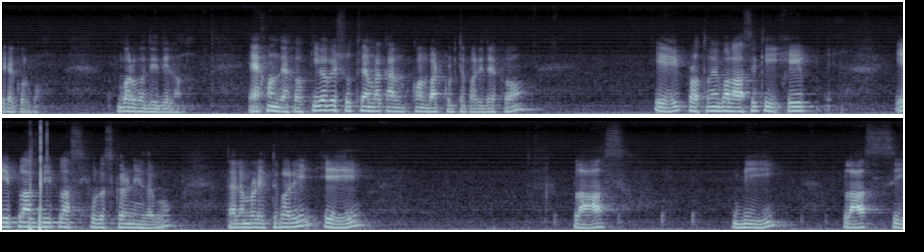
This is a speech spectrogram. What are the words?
এটা করব। বর্গ দিয়ে দিলাম। এখন দেখো, কীভাবে সূত্রে আমরা কনভার্ট করতে পারি, দেখো। এ প্রথমে বলা আছে কি, A A plus B plus whole square নিয়ে যাব। তাহলে আমরা লিখতে পারি A plus B plus C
